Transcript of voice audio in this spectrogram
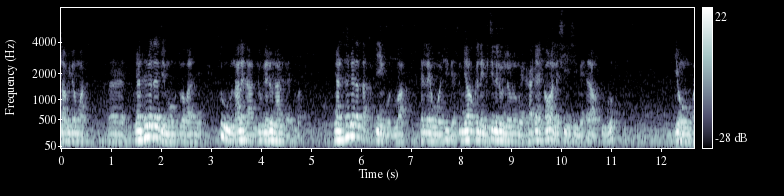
နောက်ပြီးတော့မှအဲညံထက်မြက်တဲ့ပြင်မဟုတ်သူကဘာလဲဆိုရင်သူ့နားလဲတာလူလေလို့နားလဲတယ်သူကညံထက်မြက်တဲ့အပြင်ကိုသူကလဲလဲဝယ်ရှိတယ်သူများကလင်ကြည့်လဲလို့လုံးလုံးမယ်တခါကျရင်ကောင်းတာလည်းရှိရှိမယ်အဲ့ဒါကိုသူ့ကို ယုံက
